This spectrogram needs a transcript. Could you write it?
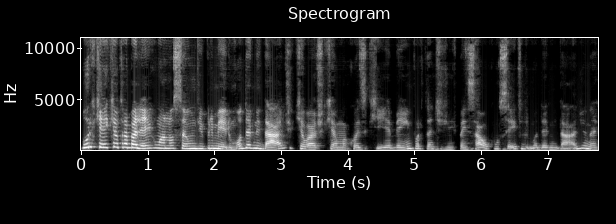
Por que, que eu trabalhei com a noção de, primeiro, modernidade, que eu acho que é uma coisa que é bem importante a gente pensar o conceito de modernidade, né?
